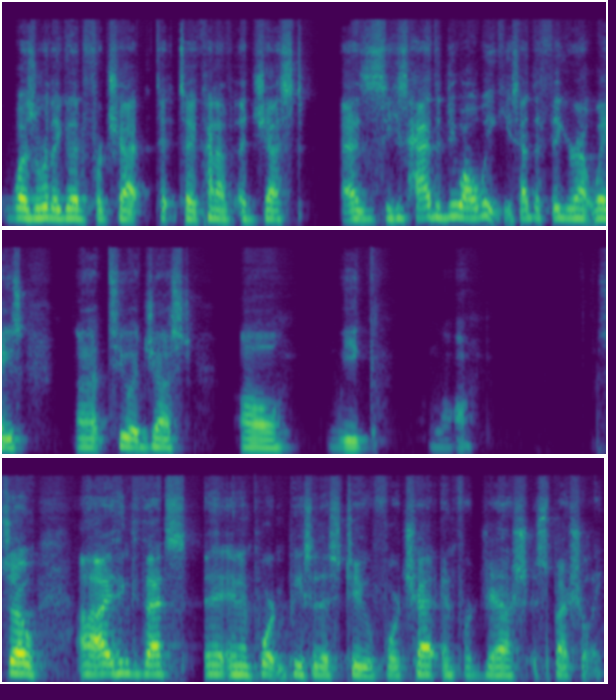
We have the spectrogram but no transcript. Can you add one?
was really good for Chet to, to kind of adjust as he's had to do all week. He's had to figure out ways uh, to adjust all week long. So uh, I think that that's an important piece of this too for Chet and for Josh especially.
